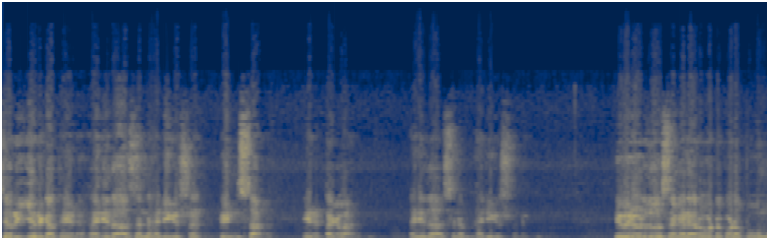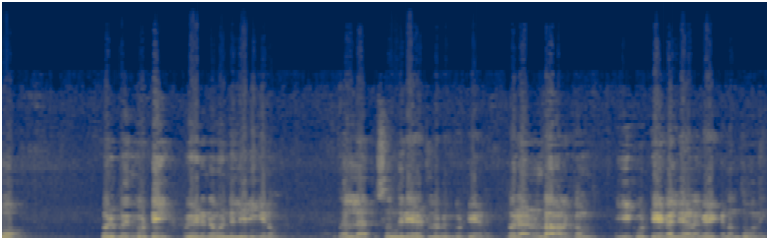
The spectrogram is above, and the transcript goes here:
ചെറിയൊരു കഥയാണ്. ഹരിദാസൻ ഹരികൃഷ്ണൻ ട്വിൻസാണ് ഇരട്ടകളാണ്. ഹരിദാസനും ഹരികൃഷ്ണനും. ഇവരൊരു ദിവസം ഇങ്ങനെ റോഡിൽ കൂടെ പോകുമ്പോൾ ഒരു പെൺകുട്ടി വീടിന് മുന്നിലിരിക്കണം നല്ല സുന്ദരിയായിട്ടുള്ള പെൺകുട്ടിയാണ്. ഇപ്പൊ രണ്ടാൾക്കും ഈ കുട്ടിയെ കല്യാണം കഴിക്കണം എന്ന് തോന്നി.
